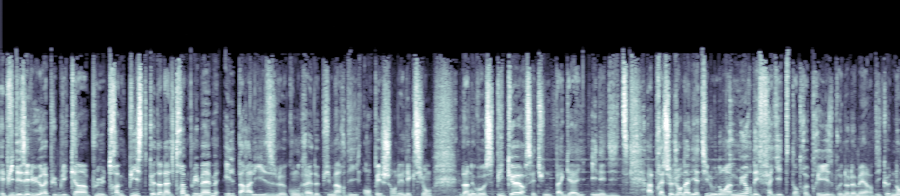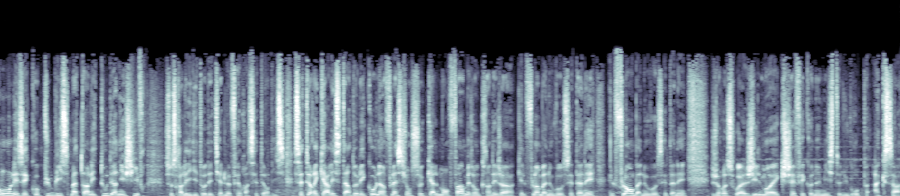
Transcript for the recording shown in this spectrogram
Et puis des élus républicains plus trumpistes que Donald Trump lui-même, ils paralysent le Congrès depuis mardi, empêchant l'élection d'un nouveau speaker. C'est une pagaille inédite. Après ce journal, y a-t-il ou non un mur des faillites? D'entreprise. Bruno Le Maire dit que non. Les échos publient ce matin les tout derniers chiffres. Ce sera l'édito d'Étienne Lefebvre à 7h10. 7h15, les stars de l'écho. L'inflation se calme enfin, mais on craint déjà qu'elle flambe à nouveau cette année. Elle flambe à nouveau cette année. Je reçois Gilles Moek, chef économiste du groupe AXA.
